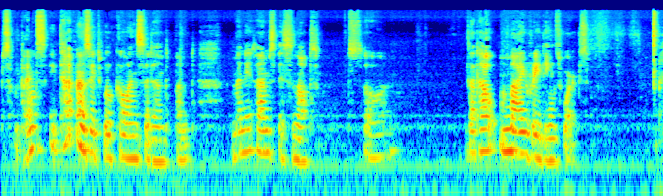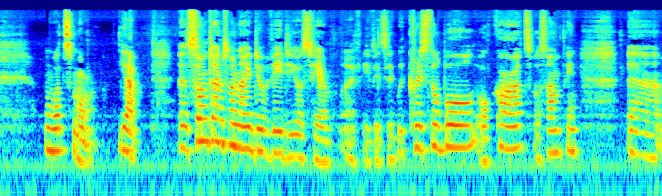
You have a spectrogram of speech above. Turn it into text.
Sometimes it happens, it will coincident, but many times it's not. So that's how my readings works. What's more, yeah, uh, sometimes when I do videos here, if, if it's with crystal ball or cards or something, uh,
